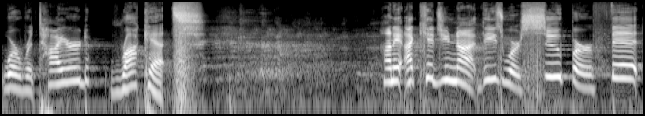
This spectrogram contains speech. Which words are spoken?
were retired Rockettes. Honey, I kid you not. These were super fit,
